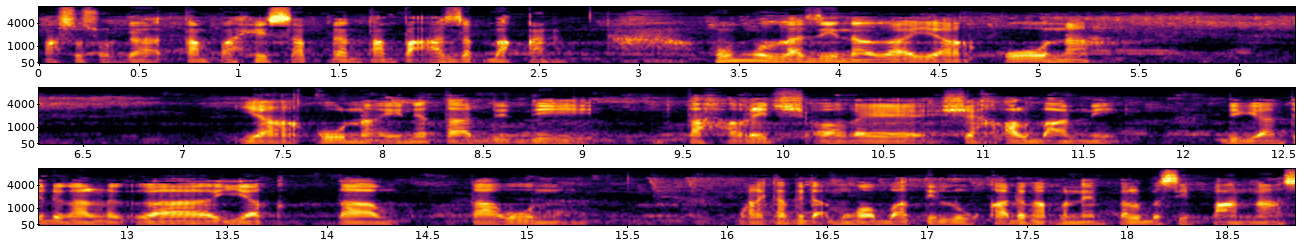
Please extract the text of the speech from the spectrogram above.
masuk surga tanpa hisap dan tanpa azab bahkan. Humul lazina la yarquna. Yarquna ini tadi di tahrij oleh Syekh Albani diganti dengan la yak tahun. Mereka tidak mengobati luka dengan menempel besi panas.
